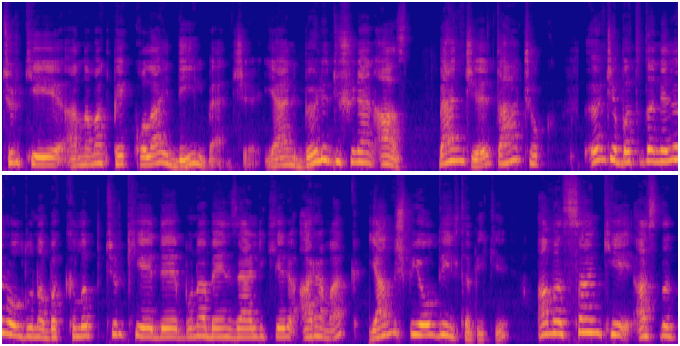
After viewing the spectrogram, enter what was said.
Türkiye'yi anlamak pek kolay değil bence. Yani böyle düşünen az. Bence daha çok önce batıda neler olduğuna bakılıp Türkiye'de buna benzerlikleri aramak yanlış bir yol değil tabii ki. Ama sanki aslında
